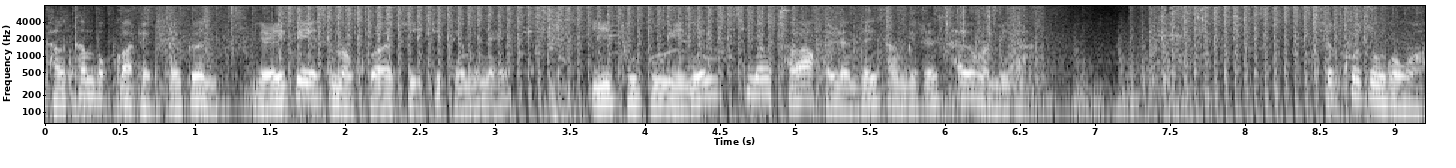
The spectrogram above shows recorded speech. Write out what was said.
방탄복과 백팩은 레이드에서만 구할 수 있기 때문에 이 두 부위는 치명타와 관련된 장비를 사용합니다. 체코중공업,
